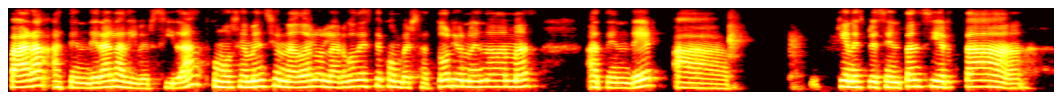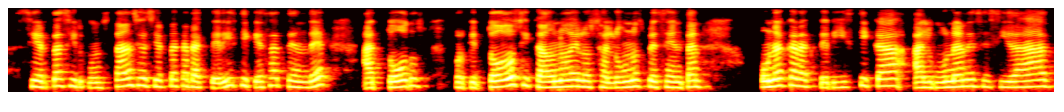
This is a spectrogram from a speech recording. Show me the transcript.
para atender a la diversidad. Como se ha mencionado a lo largo de este conversatorio, no es nada más atender a quienes presentan cierta, cierta circunstancia, cierta característica, es atender a todos, porque todos y cada uno de los alumnos presentan una característica, alguna necesidad,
